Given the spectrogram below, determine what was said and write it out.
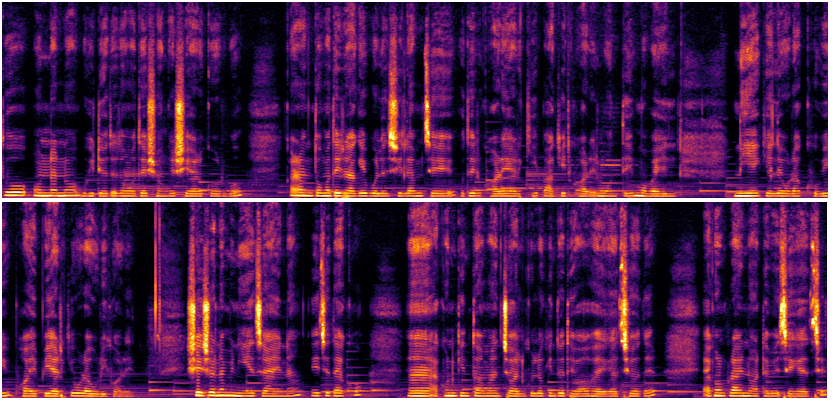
তো অন্যান্য ভিডিওতে তোমাদের সঙ্গে শেয়ার করব। কারণ তোমাদের আগে বলেছিলাম যে ওদের ঘরে আর কি, পাখির ঘরের মধ্যে মোবাইল নিয়ে গেলে ওরা খুবই ভয় পেয়ে আর কি, ওরা উড়ি করে। সেই জন্য আমি নিয়ে যাই না। এই যে দেখো এখন কিন্তু আমার জলগুলো কিন্তু দেওয়া হয়ে গেছে ওদের। এখন প্রায় নটা বেজে গেছে।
